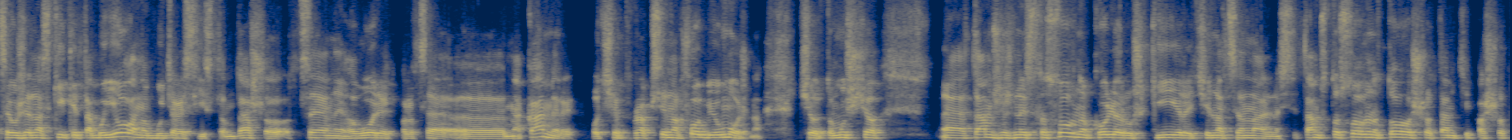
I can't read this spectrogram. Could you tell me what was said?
це вже наскільки табуйовано бути расістом, да, що це не говорять про це е, на камери. От ще про ксенофобію можна. Чо? Тому що е, там же ж не стосовно кольору шкіри чи національності, там стосовно того, що там, типа, що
